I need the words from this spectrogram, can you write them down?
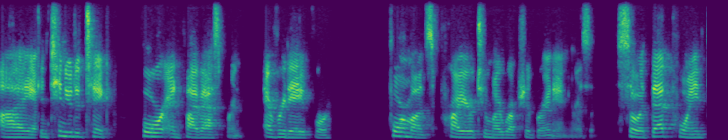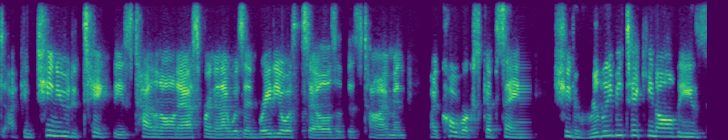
I continued to take four and five aspirin every day for four months prior to my ruptured brain aneurysm. So at that point, I continued to take these Tylenol and aspirin, and I was in radio sales at this time. And my coworkers kept saying, She'd really be taking all these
